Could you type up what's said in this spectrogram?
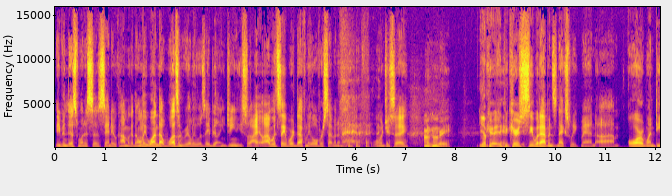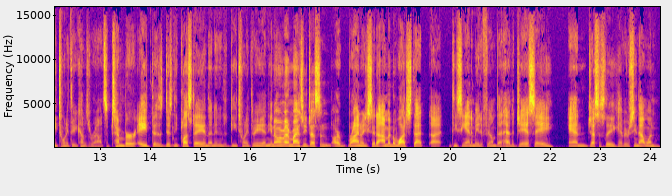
even this one it says San Diego Comic. The only one that wasn't really was A Billion Genie. So I, I would say we're definitely over seven and a half. what would you say? I agree. Yep. Cur- Be curious to see what happens next week, man. Um, or when D23 comes around. September 8th is Disney Plus Day, and then into D23. And you know what reminds me, Justin or Brian, when you said that, I'm going to watch that uh, DC animated film that had the JSA and Justice League. Have you ever seen that one?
